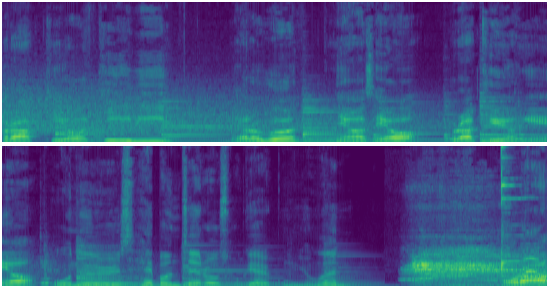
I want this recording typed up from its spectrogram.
브라키오 TV 여러분 안녕하세요. 브라키오 형이에요. 오늘 세 번째로 소개할 공룡은 어라?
